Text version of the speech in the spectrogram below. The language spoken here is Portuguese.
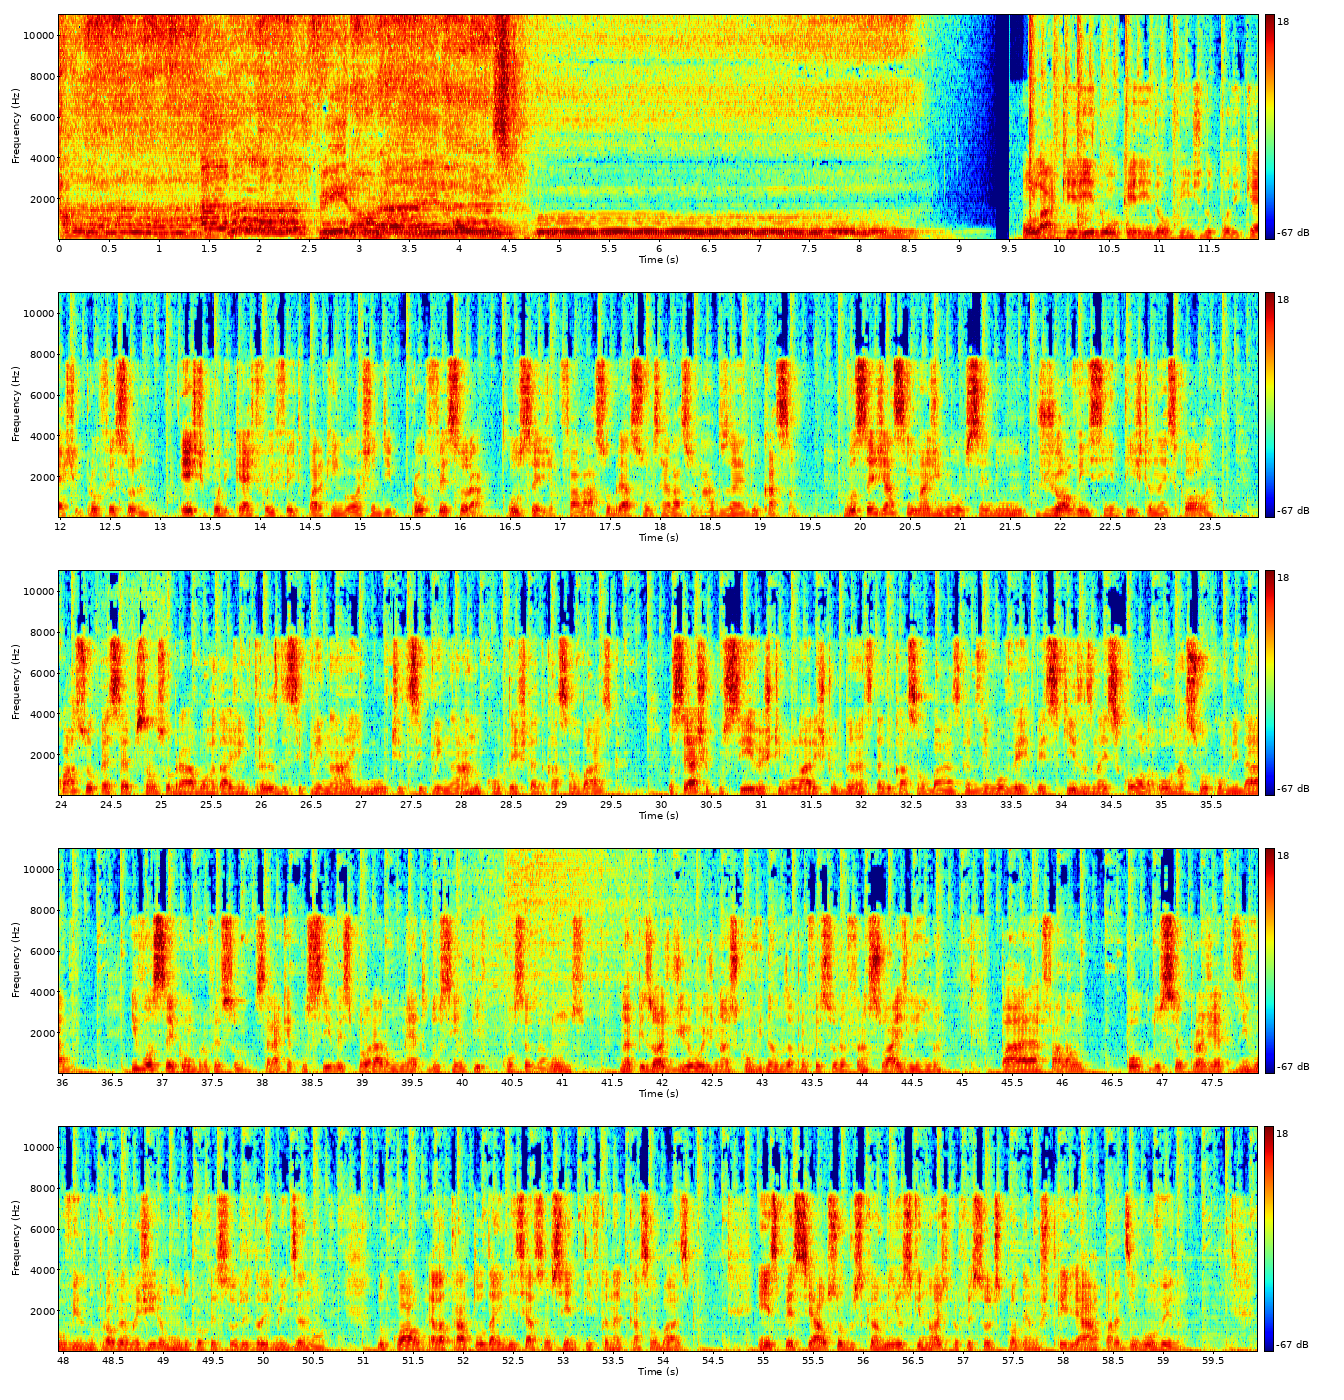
Freedom Riders. Olá, querido ou querida ouvinte do podcast Professorando. Este podcast foi feito para quem gosta de professorar, ou seja, falar sobre assuntos relacionados à educação. Você já se imaginou sendo um jovem cientista na escola? Qual a sua percepção sobre a abordagem transdisciplinar e multidisciplinar no contexto da educação básica? Você acha possível estimular estudantes da educação básica a desenvolver pesquisas na escola ou na sua comunidade? E você, como professor, será que é possível explorar um método científico com seus alunos? No episódio de hoje, nós convidamos a professora Françoise Lima para falar um pouco do seu projeto desenvolvido no programa Gira Mundo Professores 2019, no qual ela tratou da iniciação científica na educação básica, em especial sobre os caminhos que nós professores podemos trilhar para desenvolvê-la.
